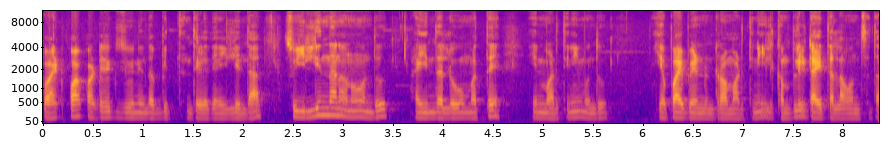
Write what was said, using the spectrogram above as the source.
ಪಾಯಿಂಟ್ ಫೈವ್ ಫಾರ್ಟಿ ಸಿಕ್ಸ್ ಜೂನಿಂದ ಬಿತ್ ಅಂತ ಹೇಳಿದ್ದೇನೆ ಇಲ್ಲಿಂದ. ಸೊ ಇಲ್ಲಿಂದ ನಾನು ಒಂದು ಐಯಿಂದ ಲೋ ಮತ್ತು ಏನು ಮಾಡ್ತೀನಿ, ಒಂದು ಎಫ್ ಐ ಬಿಯನ್ನು ಡ್ರಾ ಮಾಡ್ತೀನಿ. ಇಲ್ಲಿ ಕಂಪ್ಲೀಟ್ ಆಯ್ತಲ್ಲ ಒಂದು ಸತ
